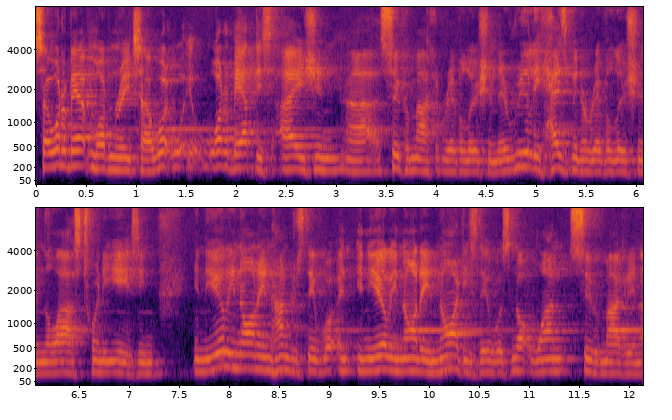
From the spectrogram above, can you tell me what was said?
So, what about modern retail? What, what about this Asian uh, supermarket revolution? There really has been a revolution in the last 20 years. In, in the early 1900s, there were, in, in the early 1990s, there was not one supermarket in,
